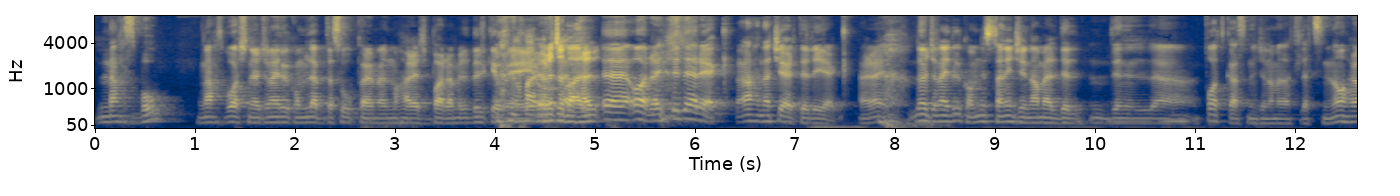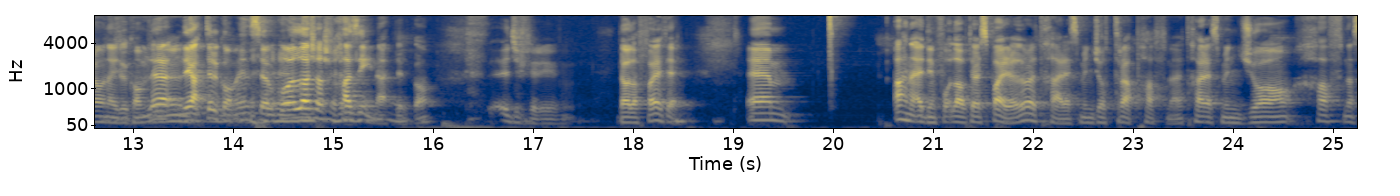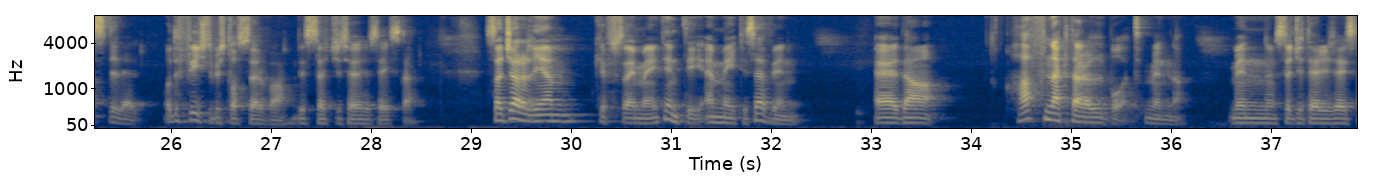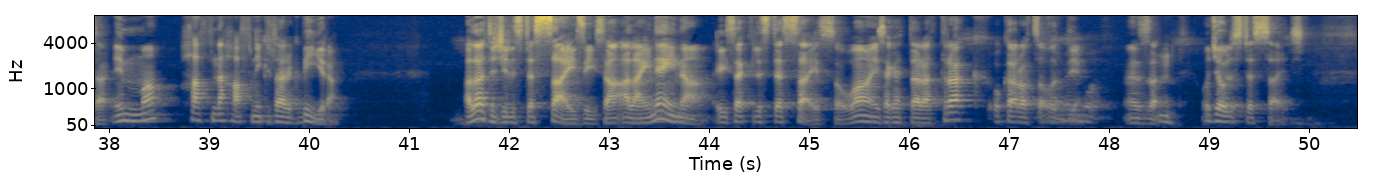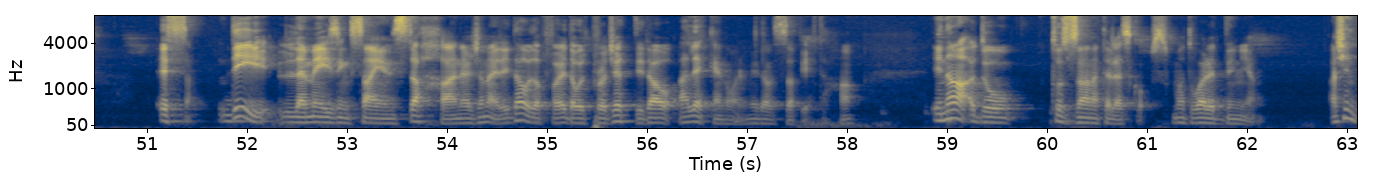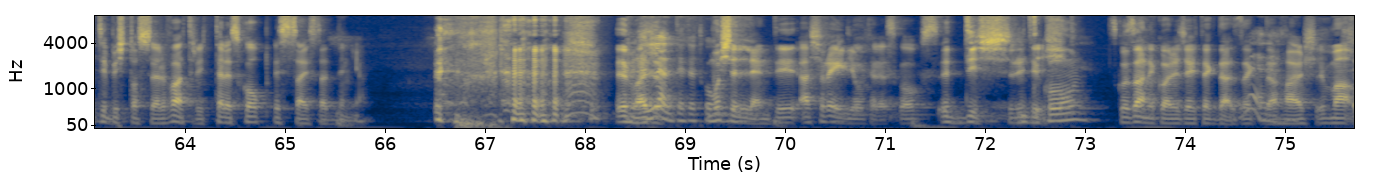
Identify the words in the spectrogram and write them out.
Naħsbu, naħsbu għax nerġa' ngħidilkom l-ebda Superman ma ħareġ barra mill-bilki Reġa' daħal. Orra, eh, tidher hekk, aħna ċerti li hekk. Nerġa' ngħidilkom nista' niġi nagħmel din il-podcast niġi nagħmel tliet snin oħra u ngħidilkom le li għattilkom insew kollox għax ħażin għattilkom. Ġifieri, daw l-affarijiet Aħna qegħdin fuq l-outer spiral, allura tħares minn ġo trap ħafna, tħares minn ġo ħafna stilel. U diffiċli biex tosserva dis seċċi se jista. Sa ġara li hemm kif sejmejt inti M87 qiegħda ħafna aktar l-bot minna minn Sagittarius A star, imma ħafna ħafna iktar kbira. Allura tiġi l-istess size isa għal għajnejna isek l-istess size sewwa, isek qed tara trakk u karozza quddiem. Eżatt. Mm. U ġew l-istess size. Issa, di l-amazing science tagħha nerġa' ngħid daw l-affarijiet daw il-proġetti daw għalhekk enormi daw s-sabiħ tagħha. Inaqdu tużżana teleskops madwar id-dinja Għax inti biex tosserva trid teleskop is-sajz tad-dinja. Il-lenti tkun. Mhux il-lenti, għax radio teleskops, id-dix rrid ikun. Skużani korri ġejtek daqsek daħarx, imma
